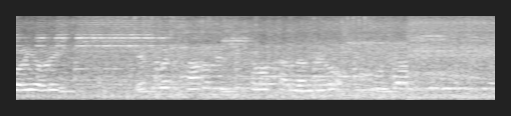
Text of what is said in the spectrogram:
ਹੌਲੀ ਹੌਲੀ ਵੀਰ ਜੀ ਹੌਲੀ ਹੌਲੀ ਇੱਕ ਮਿੰਟ ਸਾਨੂੰ ਵੀਰ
